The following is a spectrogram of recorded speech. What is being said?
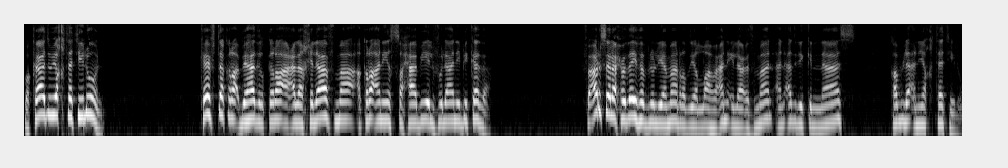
وكادوا يقتتلون. كيف تقرأ بهذه القراءة على خلاف ما أقرأني الصحابي الفلاني بكذا؟ فأرسل حذيفة بن اليمان رضي الله عنه إلى عثمان أن أدرك الناس قبل أن يقتتلوا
